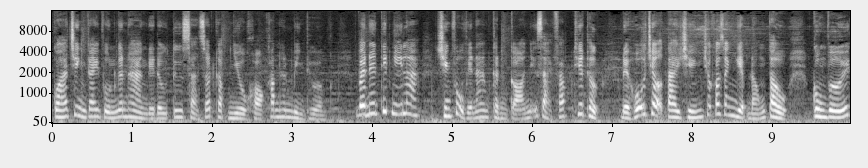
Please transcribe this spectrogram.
quá trình vay vốn ngân hàng để đầu tư sản xuất gặp nhiều khó khăn hơn bình thường. Vậy nên thiết nghĩ là chính phủ Việt Nam cần có những giải pháp thiết thực để hỗ trợ tài chính cho các doanh nghiệp đóng tàu cùng với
